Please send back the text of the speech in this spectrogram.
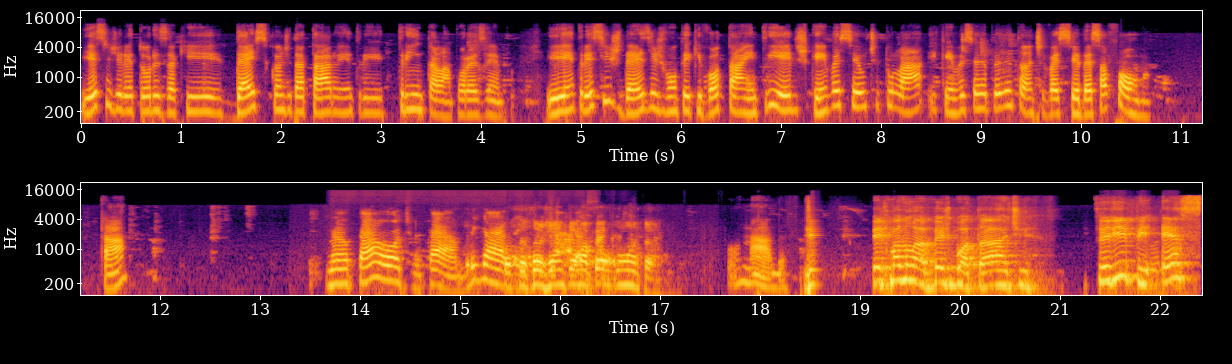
E esses diretores aqui, 10 se candidataram entre 30 lá, por exemplo. E entre esses 10, eles vão ter que votar entre eles quem vai ser o titular e quem vai ser o representante. Vai ser dessa forma, tá? Não, tá ótimo, tá. Obrigada. Professor Jean tem uma pergunta. Por nada. Gente, mais uma vez, boa tarde. Felipe, essa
